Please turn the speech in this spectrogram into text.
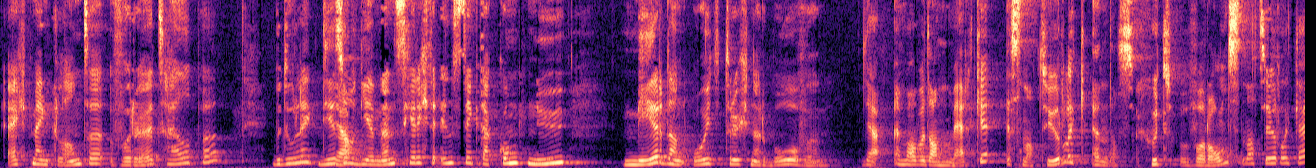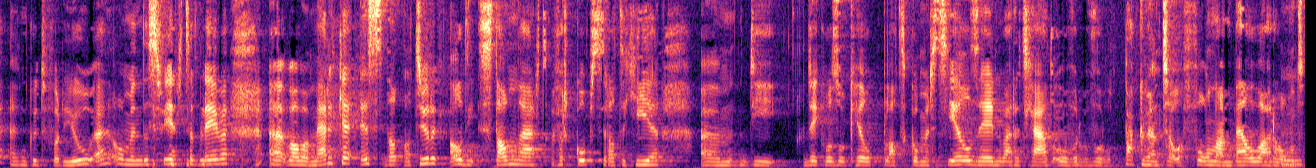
echt mijn klanten vooruit helpen, bedoel ik, die, Ja. zo, die mensgerichte insteek, dat komt nu meer dan ooit terug naar boven. Ja, en wat we dan merken is natuurlijk, en dat is goed voor ons natuurlijk, hè, en goed voor jou hè, om in de sfeer te blijven. eh, wat we merken is dat natuurlijk al die standaard verkoopstrategieën, ehm, die dikwijls ook heel plat commercieel zijn, waar het gaat over bijvoorbeeld pak een telefoon en bel waar rond,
